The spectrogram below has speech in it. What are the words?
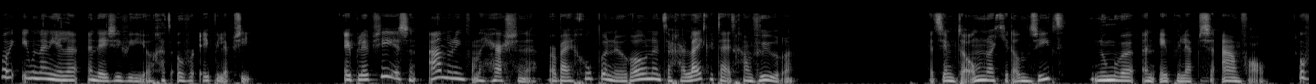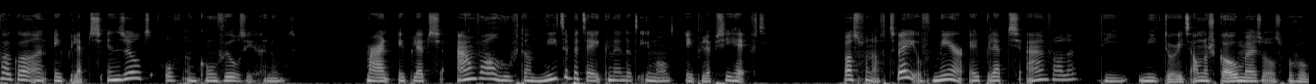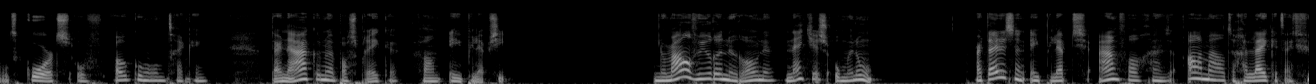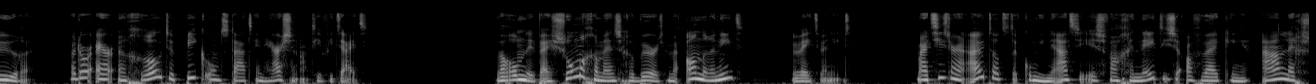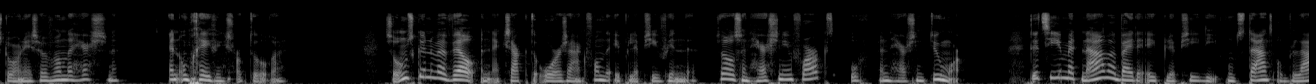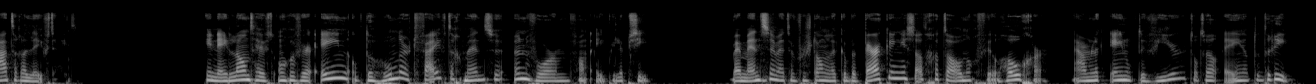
Hoi, ik ben Danielle en deze video gaat over epilepsie. Epilepsie is een aandoening van de hersenen, waarbij groepen neuronen tegelijkertijd gaan vuren. Het symptoom dat je dan ziet, noemen we een epileptische aanval, of ook wel een epileptische insult of een convulsie genoemd. Maar een epileptische aanval hoeft dan niet te betekenen dat iemand epilepsie heeft. Pas vanaf twee of meer epileptische aanvallen, die niet door iets anders komen, zoals bijvoorbeeld koorts of alcoholontrekking, Daarna kunnen we pas spreken van epilepsie. Normaal vuren neuronen netjes om en om. Maar tijdens een epileptische aanval gaan ze allemaal tegelijkertijd vuren, waardoor er een grote piek ontstaat in hersenactiviteit. Waarom dit bij sommige mensen gebeurt en bij anderen niet, weten we niet. Maar het ziet er uit dat het een combinatie is van genetische afwijkingen, aanlegstoornissen van de hersenen en omgevingsfactoren. Soms kunnen we wel een exacte oorzaak van de epilepsie vinden, zoals een herseninfarct of een hersentumor. Dit zie je met name bij de epilepsie die ontstaat op latere leeftijd. In Nederland heeft ongeveer 1 op de 150 mensen een vorm van epilepsie. Bij mensen met een verstandelijke beperking is dat getal nog veel hoger, namelijk 1 op de 4 tot wel 1 op de 3.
